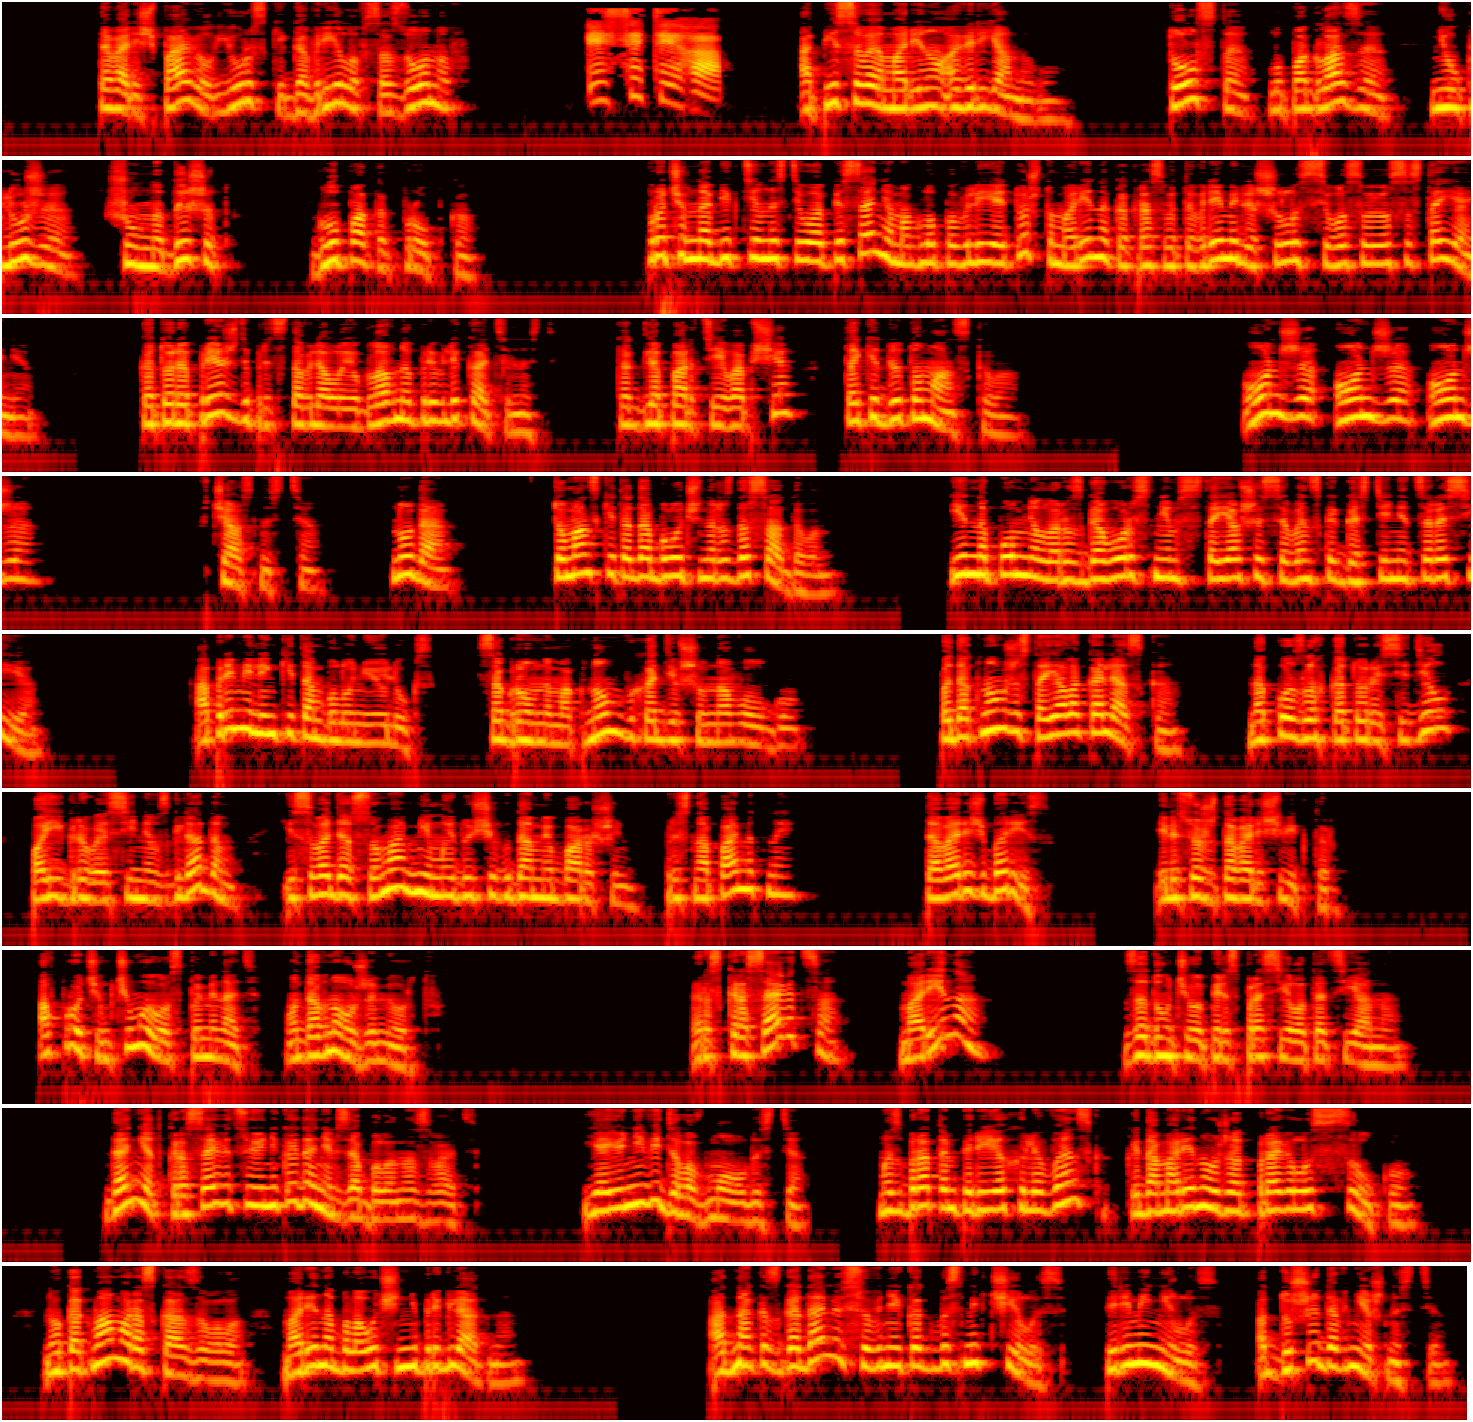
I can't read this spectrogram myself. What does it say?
Товарищ Павел, Юрский, Гаврилов, Сазонов. Etc. Описывая Марину Аверьянову. Толстая, лупоглазая, неуклюжая, шумно дышит, глупа, как пробка. Впрочем, на объективность его описания могло повлиять то, что Марина как раз в это время лишилась всего своего состояния, которое прежде представляло ее главную привлекательность, как для партии вообще, так и для Туманского. Он же, он же, он же. В частности. Ну да. Туманский тогда был очень раздосадован. Инна помнила разговор с ним, состоявшийся в Энской гостинице «Россия». А примиленький там был у нее люкс, с огромным окном, выходившим на Волгу. Под окном же стояла коляска, на козлах которой сидел, поигрывая синим взглядом и сводя с ума мимо идущих к даме барышень, преснопамятный товарищ Борис. Или все же товарищ Виктор? А впрочем, к чему его вспоминать? Он давно уже мертв. Раскрасавица? Марина? задумчиво переспросила Татьяна. Да нет, красавицу ее никогда нельзя было назвать. Я ее не видела в молодости. Мы с братом переехали в Энск, когда Марина уже отправилась в ссылку. Но, как мама рассказывала, Марина была очень неприглядна. Однако с годами все в ней как бы смягчилось, переменилось, от души до внешности.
